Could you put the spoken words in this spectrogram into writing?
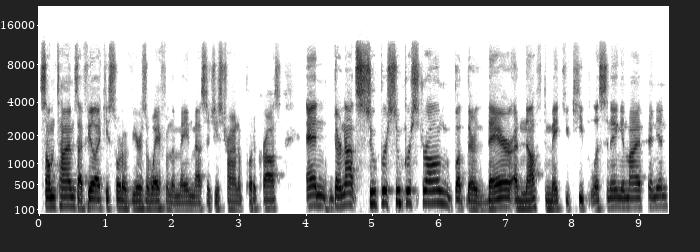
Sometimes I feel like he sort of veers away from the main message he's trying to put across. And they're not super, super strong, but they're there enough to make you keep listening, in my opinion.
